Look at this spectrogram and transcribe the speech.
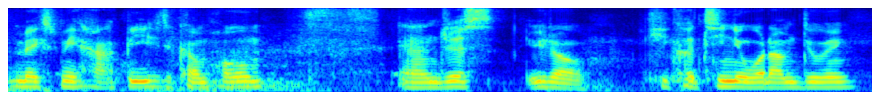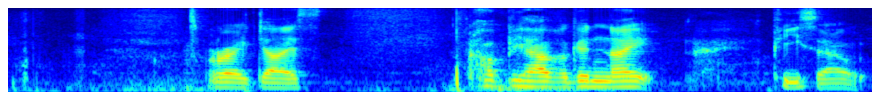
makes me happy to come home and just, you know, keep continue what I'm doing. Alright, guys. Hope you have a good night. Peace out.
